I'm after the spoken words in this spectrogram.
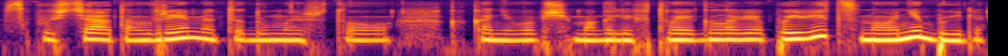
спустя там время ты думаешь, что как они вообще могли в твоей голове появиться, но они были.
